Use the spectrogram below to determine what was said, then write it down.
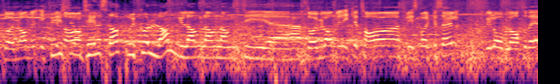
Fysion vil ikke ta til Start, bruker lang, lang, lang lang tid eh, her. Doimeland vil ikke ta frisparket selv. Vil overlate det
